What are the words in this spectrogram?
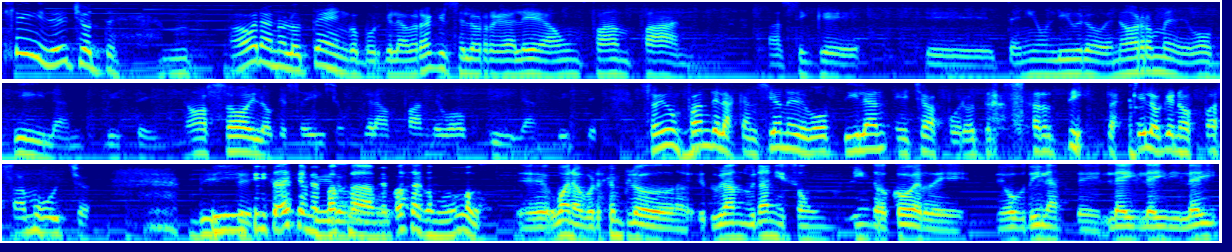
Sí, de hecho, ahora no lo tengo porque la verdad que se lo regalé a un fan fan. Así que eh, tenía un libro enorme de Bob Dylan, ¿viste? Y no soy lo que se dice un gran fan de Bob Dylan, ¿viste? Soy un fan de las canciones de Bob Dylan hechas por otros artistas, que es lo que nos pasa mucho. Sí, sí, sabes que me pasa, me pasa como vos. Eh, bueno, por ejemplo, Duran Duran hizo un lindo cover de, Bob Dylan, de Lady Lady Lay,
